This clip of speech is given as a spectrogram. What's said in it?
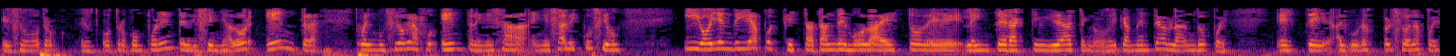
Eso es otro, otro componente. El diseñador entra, o el museógrafo entra en esa, en esa discusión. Y hoy en día, pues que está tan de moda esto de la interactividad tecnológicamente hablando, pues este, algunas personas pues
